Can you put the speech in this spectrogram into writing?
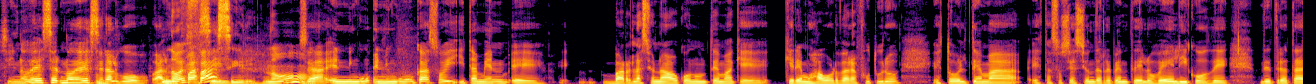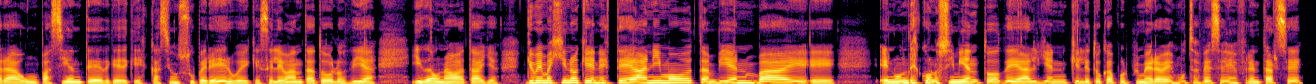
Sí, no debe ser, no debe ser algo, algo no es fácil, ¿no? O sea, en ningún, en ningún caso, y, y también eh, va relacionado con un tema que queremos abordar a futuro, es todo el tema, esta asociación de repente de lo bélico, de, de tratar a un paciente que es casi un superhéroe, que se levanta todos los días y da una batalla. Yo me imagino que en este ánimo también va eh, eh, en un desconocimiento de alguien que le toca por primera vez muchas veces enfrentarse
